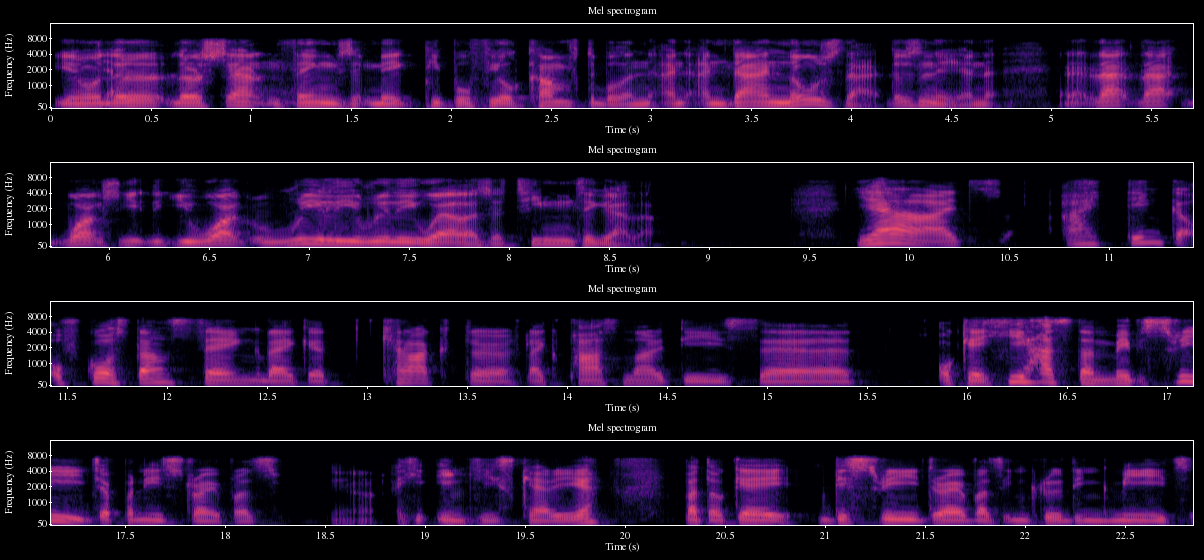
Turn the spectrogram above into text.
You know, Yeah. there there are certain things that make people feel comfortable, and and, and Dan knows that, doesn't he? And that that works. You, you work really really well as a team together. yeah it's i think of course dan's saying like a character like personalities uh, okay he has done maybe three japanese drivers in his career. But okay these three drivers including me it's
